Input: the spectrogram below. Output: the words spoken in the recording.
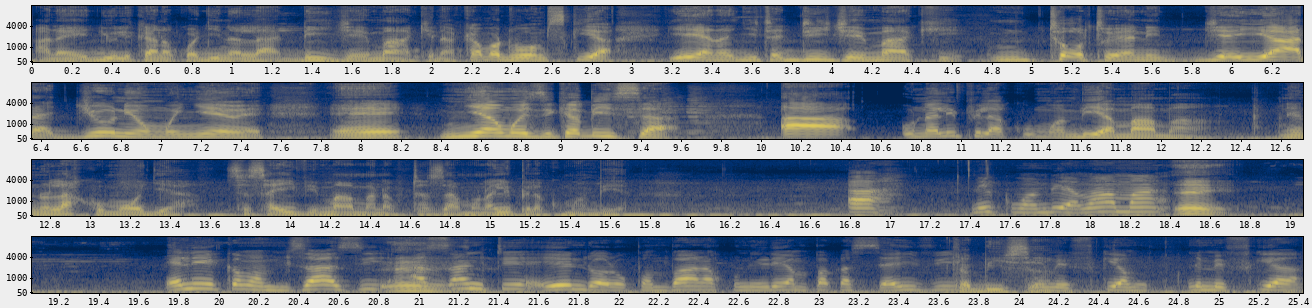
anayejulikana kwa jina la DJ Maki, na kama tulivyomsikia yeye anajiita DJ Maki mtoto, yani JR Junior mwenyewe eh, mnyamwezi kabisa. Uh, unalipi la kumwambia mama? Neno lako moja sasa hivi, mama anakutazama, unalipi la kumwambia Ah, ni kumwambia mama eh? Yani kama mzazi Eh. asante, yeye ndo alopambana kunilea mpaka sasa hivi Kabisa. nimefikia nimefikia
